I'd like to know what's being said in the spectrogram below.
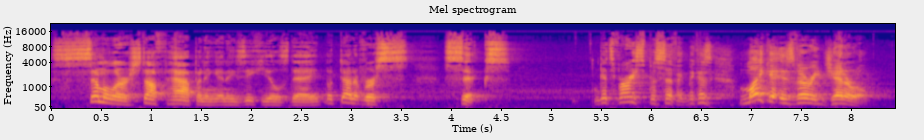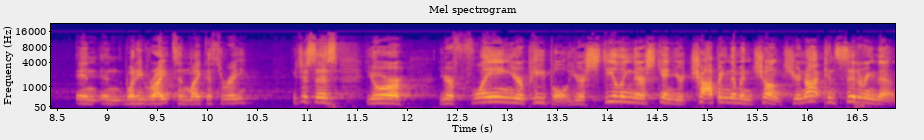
similar stuff happening in Ezekiel's day. Look down at verse 6. It gets very specific because Micah is very general in, in what he writes in Micah 3. He just says, You're, you're flaying your people, you're stealing their skin, you're chopping them in chunks, you're not considering them.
